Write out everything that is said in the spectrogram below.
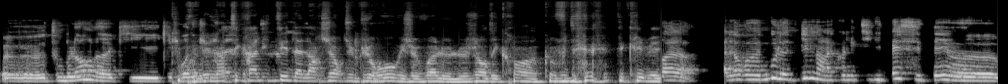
tout blanc là, qui, qui, prenait l'intégralité de la largeur du bureau. Oui, je vois le, le genre d'écran euh, que vous décrivez. Voilà. Alors euh, nous le deal dans la collectivité c'était euh,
